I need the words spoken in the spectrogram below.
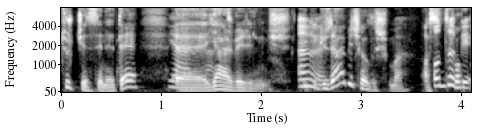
Türkçesine de Yer e, yer verilmiş. Evet. Güzel bir çalışma. Aslında da çok bir-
